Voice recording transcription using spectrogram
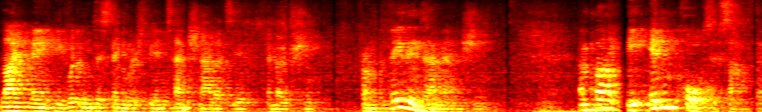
Like me, he wouldn't distinguish the intentionality of emotion from the feeling dimension. And by the import of something,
